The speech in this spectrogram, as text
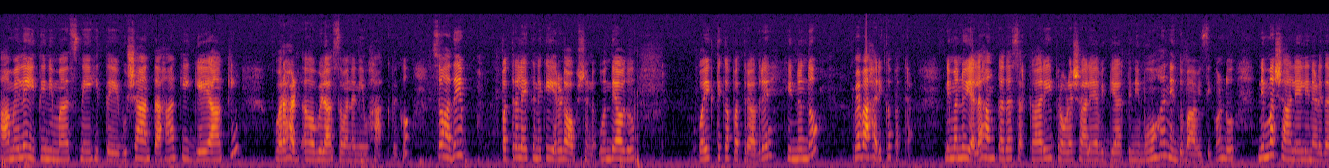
ಆಮೇಲೆ ಇತಿ ನಿಮ್ಮ ಸ್ನೇಹಿತೆ ಉಷಾ ಅಂತ ಹಾಕಿ, ಗೆ ಹಾಕಿ ಹೊರ ವಿಳಾಸವನ್ನು ನೀವು ಹಾಕಬೇಕು. ಸೊ ಅದೇ ಪತ್ರಲೇಖನಕ್ಕೆ ಎರಡು ಆಪ್ಷನ್ ಒಂದ್ಯಾವುದು? ವೈಯಕ್ತಿಕ ಪತ್ರ ಆದ್ರೆ, ಇನ್ನೊಂದು ವ್ಯಾವಹಾರಿಕ ಪತ್ರ. ನಿಮ್ಮನ್ನು ಯಲಹಂಕದ ಸರ್ಕಾರಿ ಪ್ರೌಢಶಾಲೆಯ ವಿದ್ಯಾರ್ಥಿನಿ ಮೋಹನ್ ಎಂದು ಭಾವಿಸಿಕೊಂಡು ನಿಮ್ಮ ಶಾಲೆಯಲ್ಲಿ ನಡೆದ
